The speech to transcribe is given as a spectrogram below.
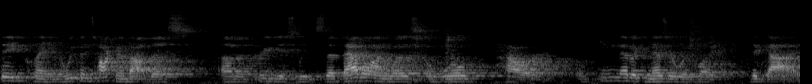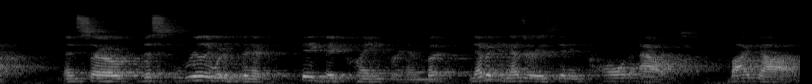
big claim, and we've been talking about this um, in previous weeks, that Babylon was a world power, and King Nebuchadnezzar was like the guy. And so this really would have been a big, big claim for him. But Nebuchadnezzar is getting called out by God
